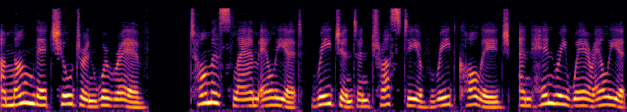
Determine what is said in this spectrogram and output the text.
Among their children were Rev. Thomas Lamb Eliot, regent and trustee of Reed College, and Henry Ware Eliot,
